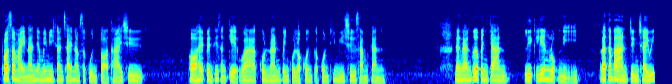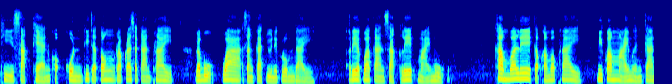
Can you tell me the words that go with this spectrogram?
เพราะสมัยนั้นยังไม่มีการใช้นามสกุลต่อท้ายชื่อ พอให้เป็นที่สังเกตว่าคนนั้นเป็นคนละคนกับคนที่มีชื่อซ้ำกัน ดังนั้นเพื่อเป็นการหลีกเลี่ยงหลบหนี รัฐบาลจึงใช้วิธีสักแขนขอคนที่จะต้องรับราชการไพร่ ระบุว่าสังกัดอยู่ในกรมใด เรียกว่าการสักเลขหมายหมู่คำว่าเลขกับคำว่าไพร่มีความหมายเหมือนกัน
